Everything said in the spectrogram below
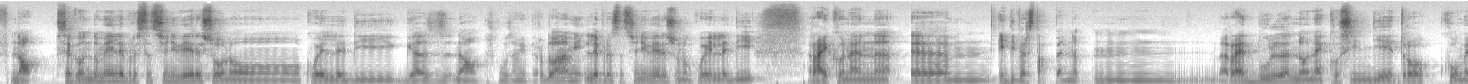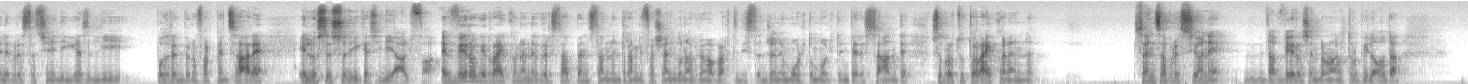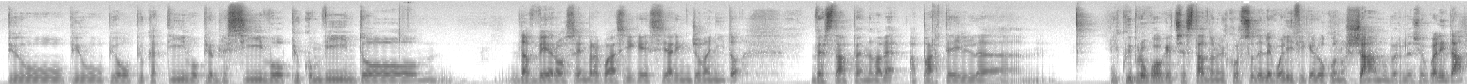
No, secondo me le prestazioni vere sono quelle di Gas... No, scusami, perdonami. Le prestazioni vere sono quelle di Raikkonen ehm, e di Verstappen. Mm, Red Bull non è così indietro come le prestazioni di Gasly potrebbero far pensare, e lo stesso dicasi di Alfa. È vero che Raikkonen e Verstappen stanno entrambi facendo una prima parte di stagione molto molto interessante, soprattutto Raikkonen senza pressione davvero sembra un altro pilota, più, più, più, più cattivo, più aggressivo, più convinto, davvero sembra quasi che sia ringiovanito. Verstappen, vabbè, a parte il, il qui pro quo che c'è stato nel corso delle qualifiche, lo conosciamo per le sue qualità,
